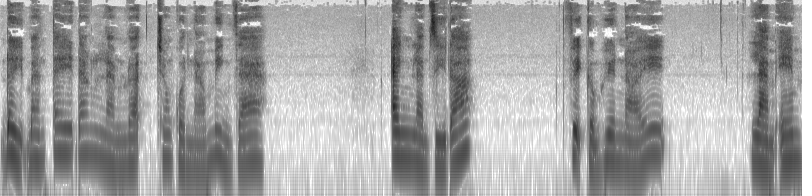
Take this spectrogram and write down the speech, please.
đẩy bàn tay đang làm loạn trong quần áo mình ra. Anh làm gì đó? Vệ Cẩm Huyên nói, làm em.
